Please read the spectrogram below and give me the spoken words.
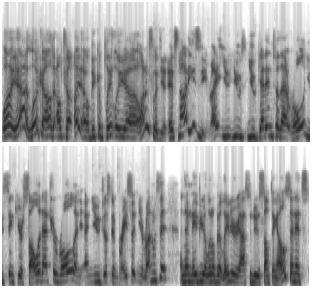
Well, yeah. Look, I'll, I'll tell you. I'll be completely uh, honest with you. It's not easy, right? You you you get into that role. You think you're solid at your role, and, and you just embrace it and you run with it. And then maybe a little bit later, you're asked to do something else, and it's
